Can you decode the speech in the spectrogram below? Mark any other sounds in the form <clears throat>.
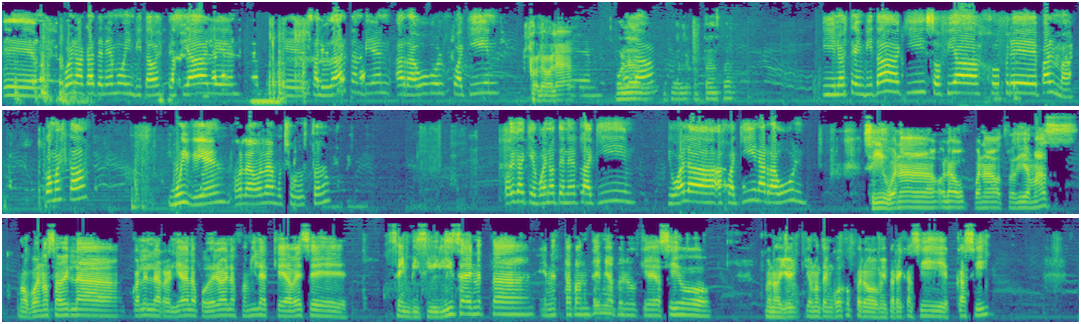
Eh, bueno, acá tenemos invitados especiales. Eh, saludar también a Raúl, Joaquín. Hola, hola. Eh, hola. Hola, Constanza. Y nuestra invitada aquí, Sofía Jofre Palma. ¿Cómo está? Muy bien. Hola, hola, mucho gusto. Oiga, qué bueno tenerla aquí. Igual a Joaquín, a Raúl. Sí, buena, hola, buena otro día más. bueno saber la, cuál es la realidad de la poder de la familia que a veces se invisibiliza en esta, en esta pandemia, pero que ha sido, bueno, yo, yo no tengo ojos, pero mi pareja sí es casi,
